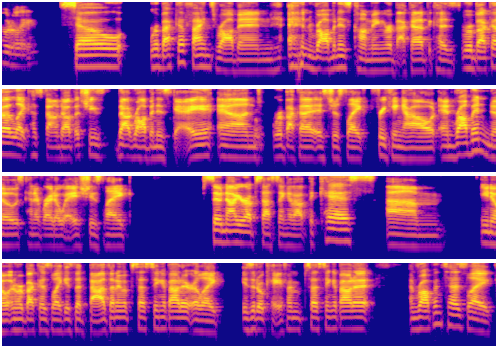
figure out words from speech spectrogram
totally. So Rebecca finds Robin and Robin is coming Rebecca because Rebecca like has found out that she's that Robin is gay and Rebecca is just like freaking out and Robin knows kind of right away. She's like so now you're obsessing about the kiss. Um you know, and Rebecca's like is that bad that I'm obsessing about it or like is it okay if I'm obsessing about it? And Robin says like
